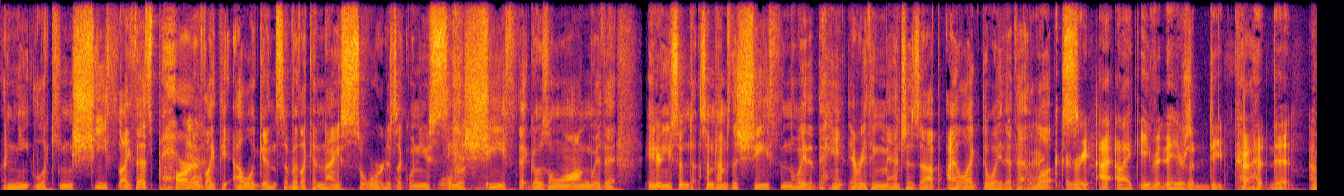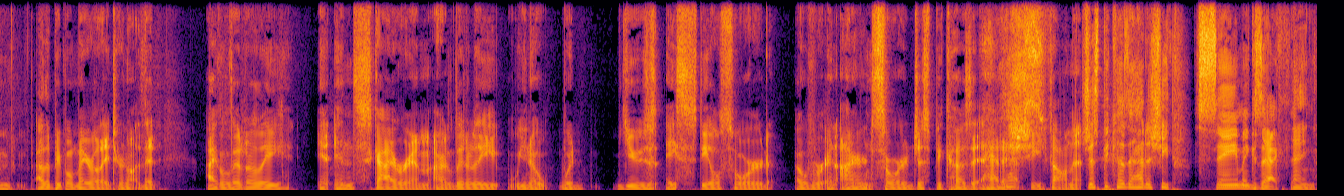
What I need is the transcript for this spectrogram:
a neat looking sheath like that's part Yeah. of like the elegance of it like a nice sword it's like when you see a sheath that goes along with it and you some, sometimes the sheath and the way that the hand, everything matches up i like the way that that looks Agreed. I I like even here's a deep cut that um other people may relate to or not that I literally in, in Skyrim, I literally you know would use a steel sword over an iron sword just because it had a sheath on it. just because it had a sheath. Same exact thing.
